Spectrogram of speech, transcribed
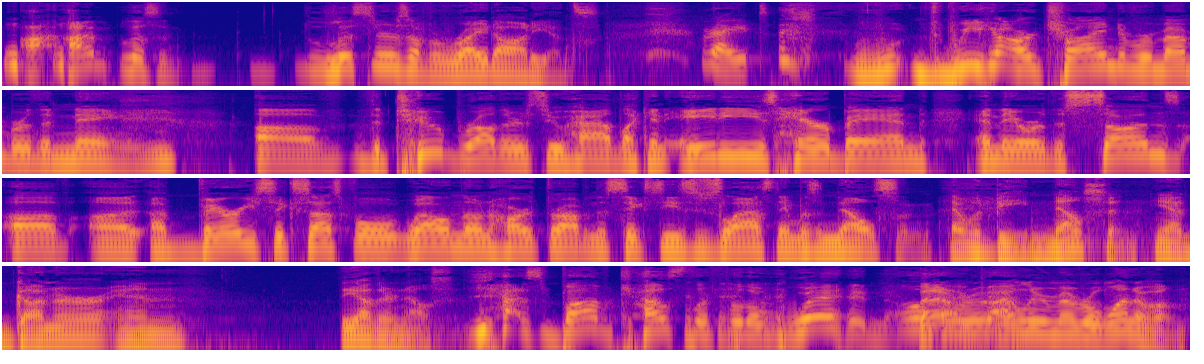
I, I'm listen, listeners of a right audience. Right. We are trying to remember the name of the two brothers who had like an 80s hair band and they were the sons of a, a very successful well-known heartthrob in the 60s whose last name was Nelson. That would be Nelson. Yeah, Gunnar and the other Nelson. Yes, Bob Kessler for the win. Oh but I, re- God. I only remember one of them.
